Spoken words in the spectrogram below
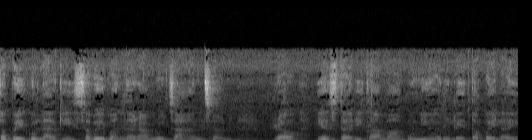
तपाईँको लागि सबैभन्दा राम्रो चाहन्छन् र यस तरिकामा उनीहरूले तपाईँलाई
